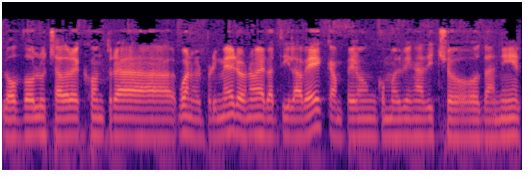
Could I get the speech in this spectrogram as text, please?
Los dos luchadores contra, bueno, el primero, ¿no? Era Tila Beck, campeón, como él bien ha dicho Daniel,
